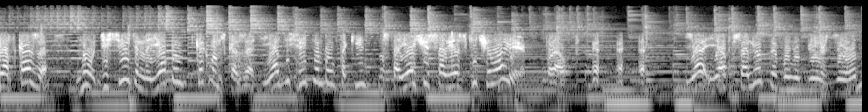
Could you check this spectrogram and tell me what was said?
Почему отказа? Ну, действительно, я был, как вам сказать, я действительно был такой настоящий советский человек, правда. Я, я абсолютно был убежден,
